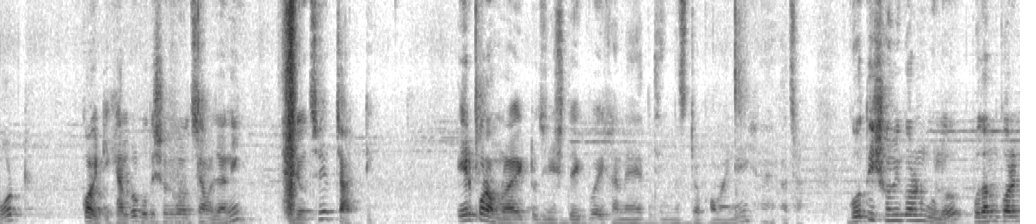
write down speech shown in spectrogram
মোট কয়টি? খেয়াল করো, গতির সমীকরণ হচ্ছে, আমরা জানি, সেটা হচ্ছে চারটি। এরপর আমরা একটু জিনিস দেখব, এখানে থিকনেসটা কমায়নি হ্যাঁ আচ্ছা। গতির সমীকরণগুলো প্রদান করেন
